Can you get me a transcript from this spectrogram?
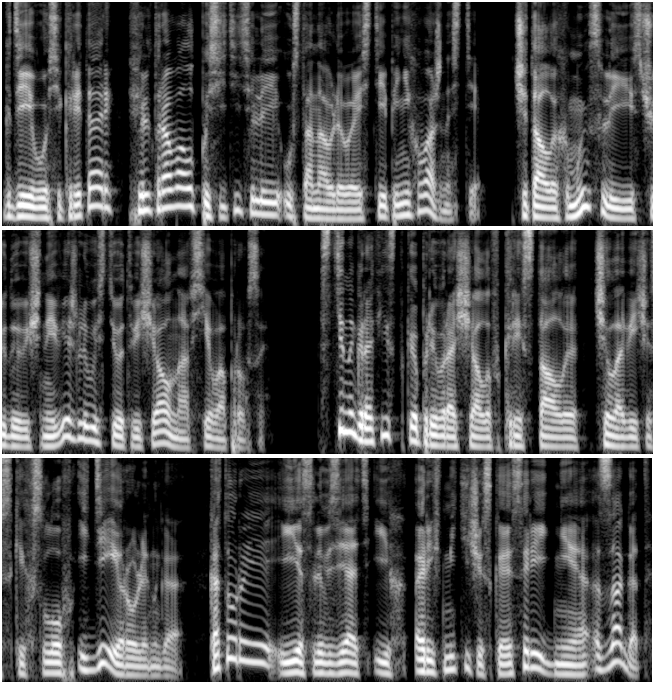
где его секретарь фильтровал посетителей, устанавливая степень их важности, читал их мысли и с чудовищной вежливостью отвечал на все вопросы. Стенографистка превращала в кристаллы человеческих слов идеи Роллинга – которые, если взять их арифметическое среднее за год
